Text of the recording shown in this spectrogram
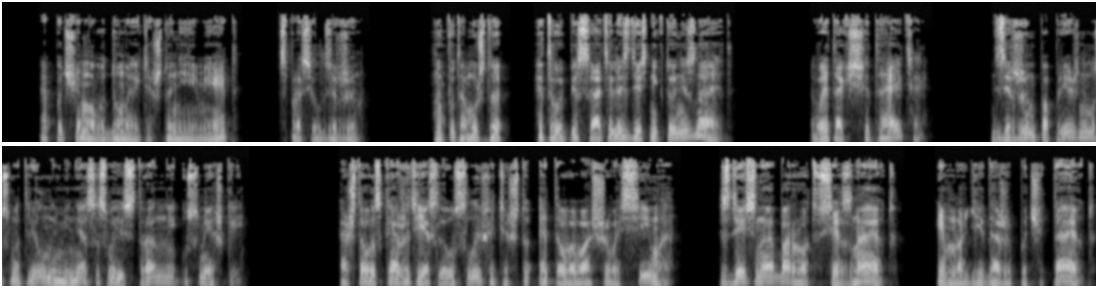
— А почему вы думаете, что не имеет? — спросил Дзержин. — Ну, потому что этого писателя здесь никто не знает. Вы так считаете? Дзержин по-прежнему смотрел на меня со своей странной усмешкой. А что вы скажете, если услышите, что этого вашего Сима здесь наоборот все знают, и многие даже почитают,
